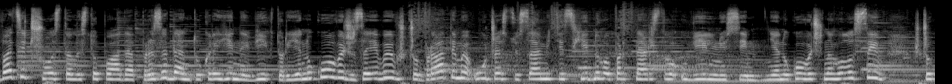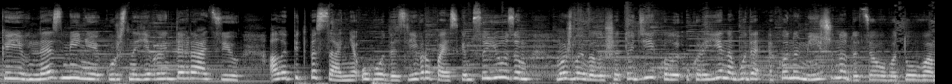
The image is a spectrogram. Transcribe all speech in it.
26 листопада президент України Віктор Янукович заявив, що братиме участь у саміті східного партнерства у Вільнюсі. Янукович наголосив, що Київ не змінює курс на євроінтеграцію, але підписання угоди з Європейським Союзом можливе лише тоді, коли Україна буде економічно до цього готова.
